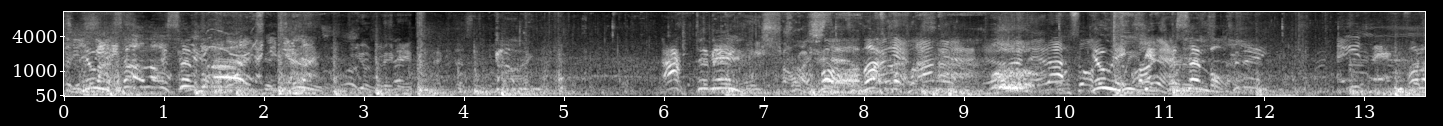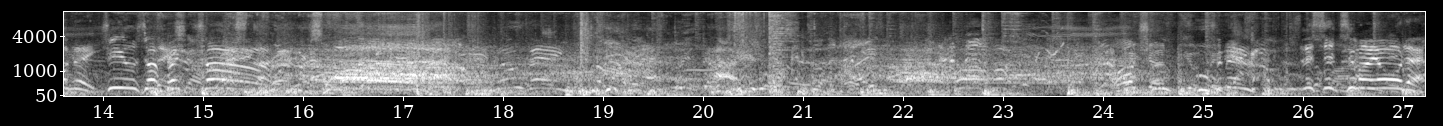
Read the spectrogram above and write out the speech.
The New Year's all You're after me! Form up! Units, assemble! Follow me! Shields up and charge! Moving! Listen to my order!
